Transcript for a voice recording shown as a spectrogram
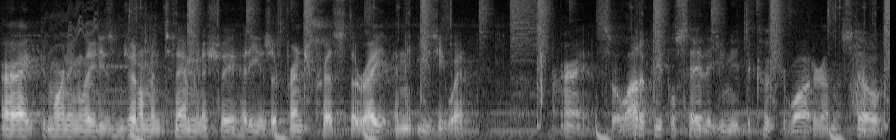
Alright, good morning ladies and gentlemen. Today I'm going to show you how to use a French press the right and the easy way. Alright, so a lot of people say that you need to cook your water on the stove,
